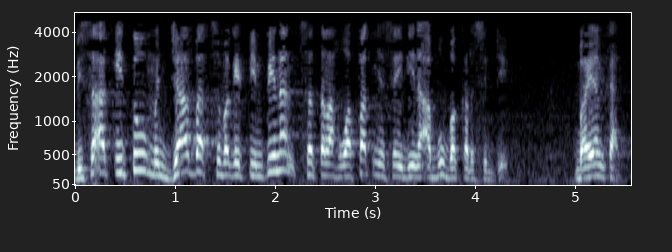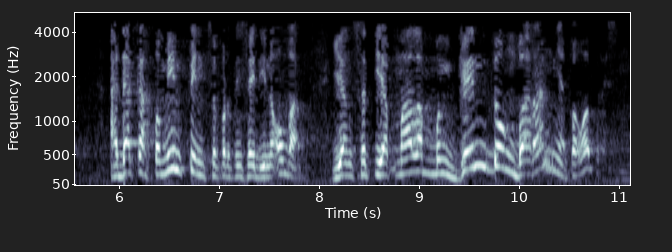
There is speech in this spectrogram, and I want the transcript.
di saat itu menjabat sebagai pimpinan setelah wafatnya Sayyidina Abu Bakar Siddiq. Bayangkan, adakah pemimpin seperti Sayyidina Umar yang setiap malam menggendong barangnya Pak Wapres?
